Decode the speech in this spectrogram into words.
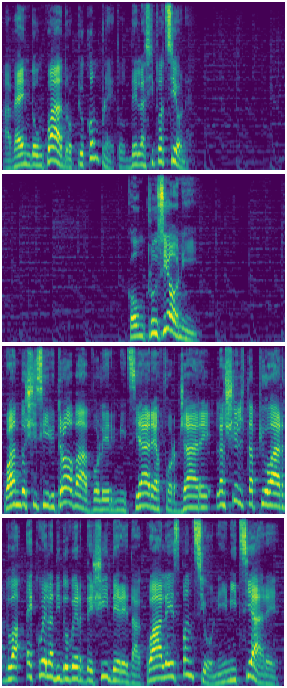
avendo un quadro più completo della situazione. Conclusioni quando ci si ritrova a voler iniziare a forgiare, la scelta più ardua è quella di dover decidere da quale espansione iniziare.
